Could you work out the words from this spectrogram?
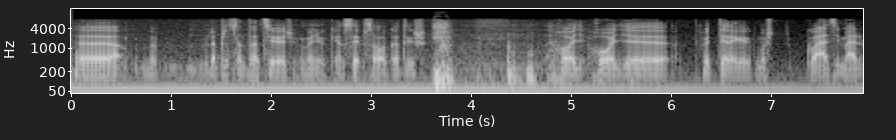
uh, reprezentáció, és mondjuk ilyen szép szavakat is, hogy, hogy, hogy tényleg ők most kvázi már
